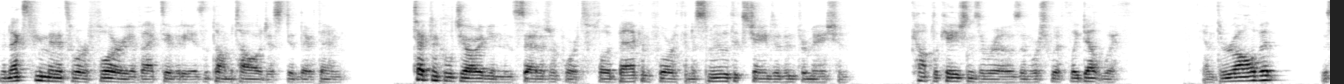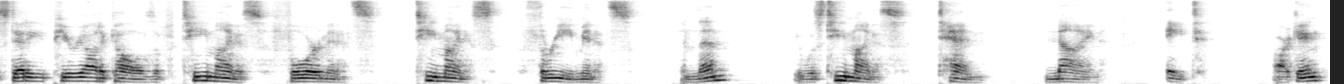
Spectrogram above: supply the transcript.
The next few minutes were a flurry of activity as the thaumatologists did their thing. Technical jargon and status reports flowed back and forth in a smooth exchange of information. Complications arose and were swiftly dealt with. And through all of it, the steady, periodic calls of T minus four minutes, T minus three minutes, and then it was T minus ten, nine, eight. Arcing?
